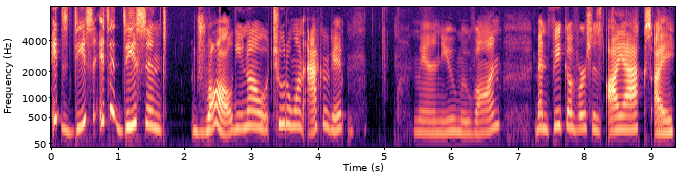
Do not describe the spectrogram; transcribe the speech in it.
it's decent. It's a decent draw. You know, two to one aggregate. Man U move on. Benfica versus Ajax. I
